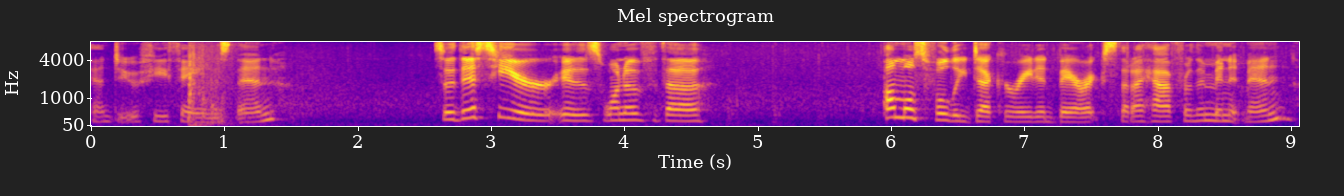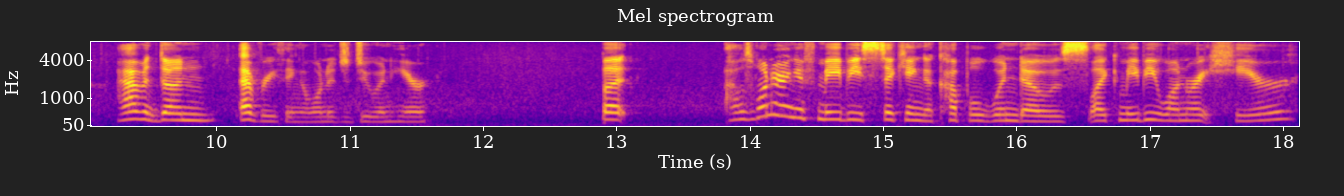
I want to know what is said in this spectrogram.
and do a few things then. So this here is one of the almost fully decorated barracks that I have for the Minutemen. I haven't done everything I wanted to do in here. But I was wondering if maybe sticking a couple windows, like maybe one right here,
